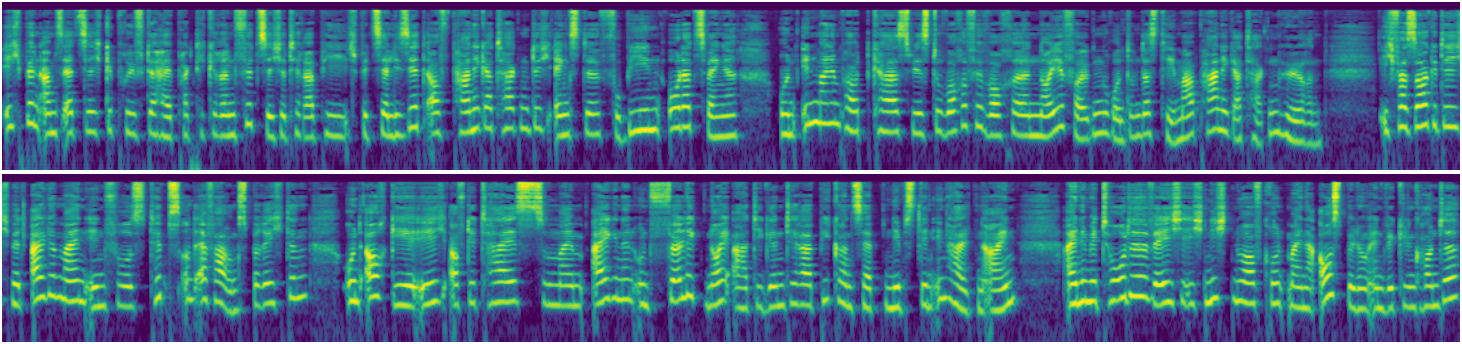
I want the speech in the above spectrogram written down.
Ich bin amtsärztlich geprüfte Heilpraktikerin für Psychotherapie, spezialisiert auf Panikattacken durch Ängste, Phobien oder Zwänge und in meinem Podcast wirst du Woche für Woche neue Folgen rund um das Thema Panikattacken hören. Ich versorge dich mit allgemeinen Infos, Tipps und Erfahrungsberichten und auch gehe ich auf Details zu meinem eigenen und völlig neuartigen Therapiekonzept nebst den Inhalten ein, eine Methode, welche ich nicht nur aufgrund meiner Ausbildung entwickeln konnte,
